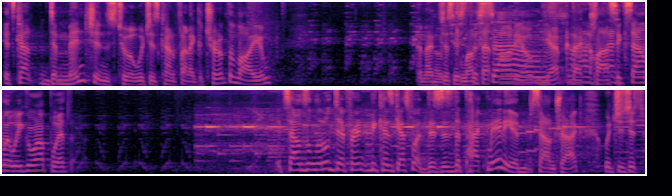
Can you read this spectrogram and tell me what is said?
it's got dimensions to it, which is kind of fun. I could turn up the volume. And I just Notice love the that audio. sounds. Yep, that classic sound that we grew up with. It sounds a little different because guess what? This is the Pac-Mania soundtrack, which is just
